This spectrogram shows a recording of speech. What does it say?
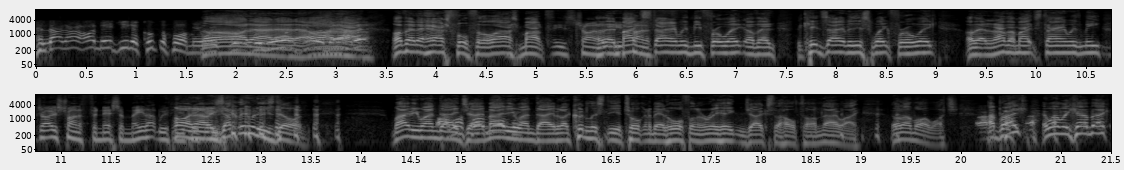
no, I need you to cook it for me. Oh, We- no, no, no, no. I it. know. I've had a house full for the last month. He's trying I've had mates trying to- staying with me for a week. I've had the kids over this week for a week. I've had another mate staying with me. Joe's trying to finesse a meet up with you. Oh, I know exactly what he's doing. Maybe one day, what- Joe. Maybe one day, but I couldn't listen to you talking about Hawthorn and reheating jokes the whole time. No way. Not on my watch. A break, and when we come back,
